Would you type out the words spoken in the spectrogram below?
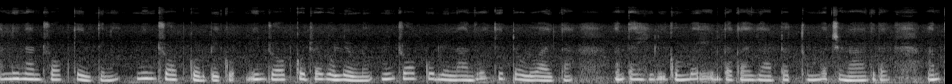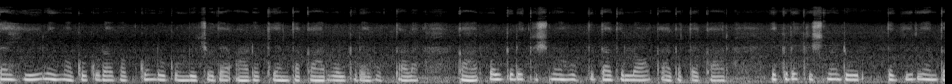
ಅಲ್ಲಿ ನಾನು ಡ್ರಾಪ್ ಕೇಳ್ತೀನಿ. ನೀನು ಡ್ರಾಪ್ ಕೊಡಬೇಕು. ನೀನು ಡ್ರಾಪ್ ಕೊಟ್ಟರೆ ಒಳ್ಳೆಯವಳು. ನೀನು ಡ್ರಾಪ್ ಕೊಡಲಿಲ್ಲ ಅಂದರೆ ಕೆಟ್ಟವಳು ಆಯಿತಾ? ಅಂತ ಹೇಳಿ ಗೊಂಬೆ ಹೇಳಿದಾಗ ಈ ಆಟ ತುಂಬ ಚೆನ್ನಾಗಿದೆ. ಅಂತ ಹೇಳಿ ಮಗು ಕೂಡ ಒಪ್ಕೊಂಡು ಜೊತೆ ಆಡೋಕ್ಕೆ ಅಂತ ಕಾರ್ ಒಳಗಡೆ ಹೋಗ್ತಾಳೆ. ಕಾರ್ ಒಳಗಡೆ ಕೃಷ್ಣ ಹೋಗ್ತಿದ್ದಾಗೆ ಲಾಕ್ ಆಗುತ್ತೆ ಕಾರ್ ಈ ಕಡೆ ಕೃಷ್ಣ ಡೋರ್ ತೆಗೀರಿ ಅಂತ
